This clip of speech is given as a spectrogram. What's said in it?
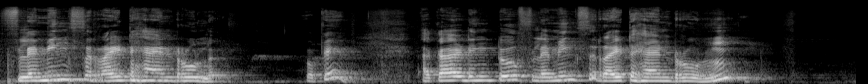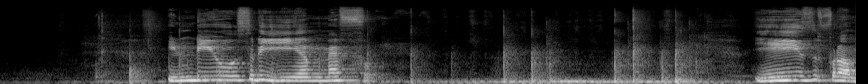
Fleming's right hand rule. Okay. According to Fleming's right hand rule, induced EMF is from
